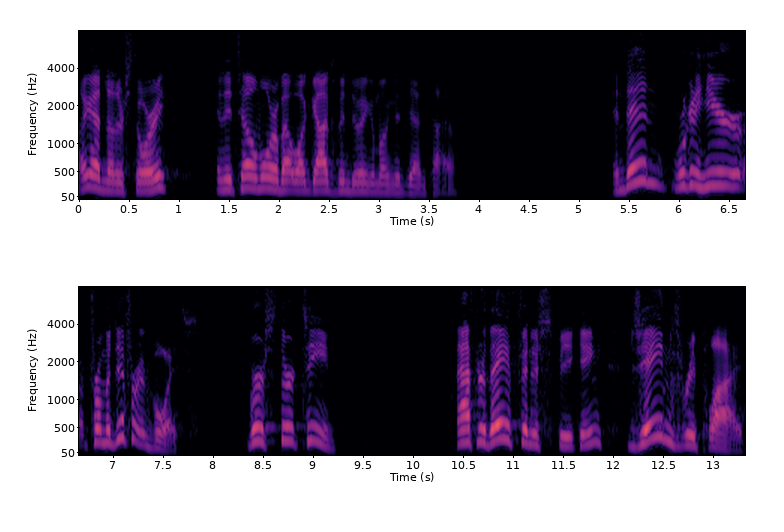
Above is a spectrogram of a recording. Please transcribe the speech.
I got another story. And they tell more about what God's been doing among the Gentiles. And then we're going to hear from a different voice. Verse 13. After they finished speaking, James replied.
